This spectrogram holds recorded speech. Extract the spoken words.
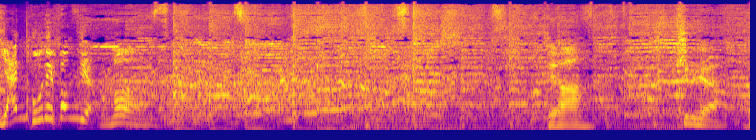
沿途的风景嘛，对吧？是不是？嗯，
